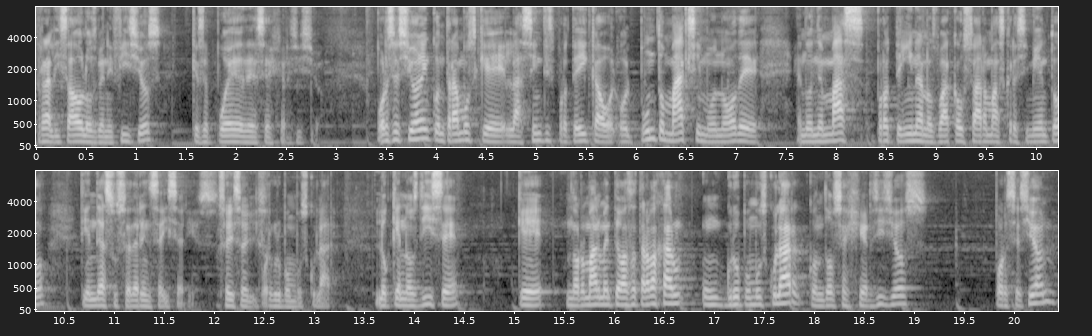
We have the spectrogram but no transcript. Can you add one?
realizado los beneficios que se puede de ese ejercicio. Por sesión encontramos que la síntesis proteica o, el punto máximo ¿no? de, en donde más proteína nos va a causar más crecimiento tiende a suceder en seis series. Seis series. Por grupo muscular. Lo que nos dice que normalmente vas a trabajar un, un grupo muscular con dos ejercicios por sesión.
